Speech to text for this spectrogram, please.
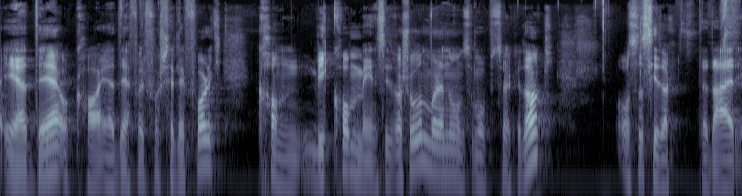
er det, og hva er det for forskjellige folk? Kan vi komme i en situasjon hvor det er noen som oppsøker dere, og så sier dere det der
